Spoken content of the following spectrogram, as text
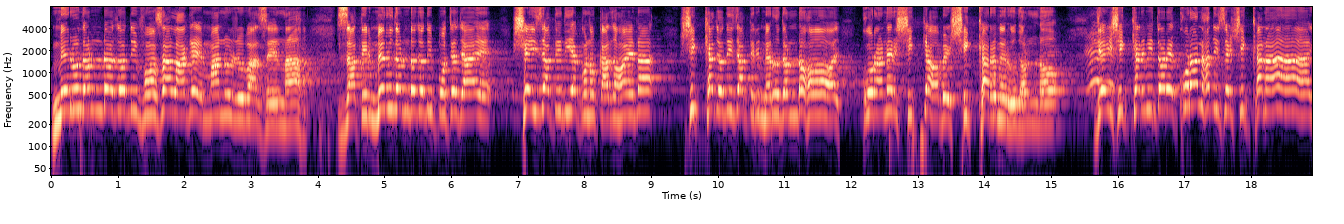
মেরুদণ্ড যদি ফসা লাগে, মানুষ বাঁচে না। জাতির মেরুদণ্ড যদি পচে যায়, সেই জাতি দিয়ে কোনো কাজ হয় না। শিক্ষা যদি জাতির মেরুদণ্ড হয়, কোরআনের শিক্ষা হবে শিক্ষার মেরুদণ্ড। যেই শিক্ষার ভিতরে কোরআন হাদিসের শিক্ষা নাই,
